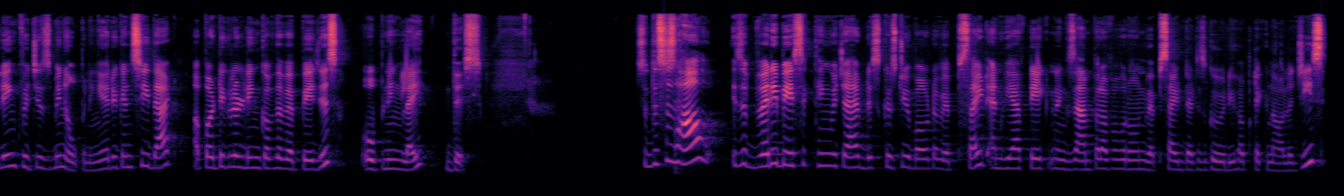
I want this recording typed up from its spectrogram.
link which has been opening. Here you can see that a particular link of the web page is opening like this. So this is how is a very basic thing which I have discussed to you about a website and we have taken an example of our own website that is GoEduHub Technologies.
